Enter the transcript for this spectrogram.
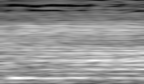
Krishna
